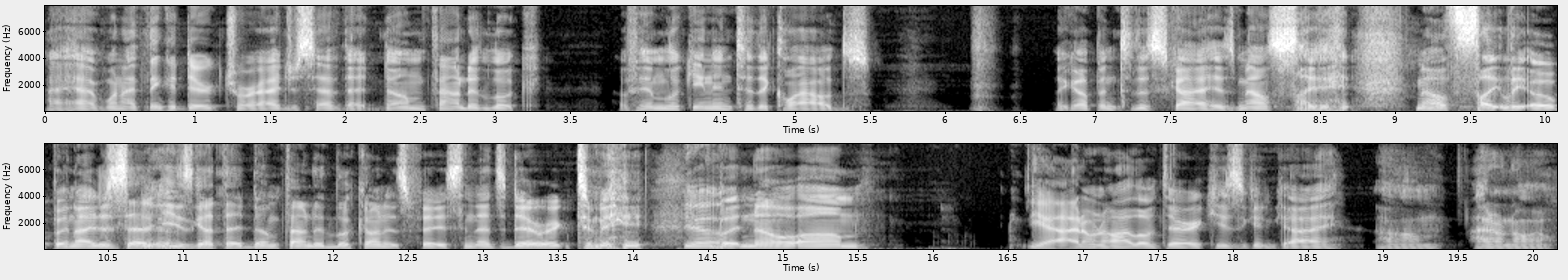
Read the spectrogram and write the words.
I have. When I think of Derek Troyer, I just have that dumbfounded look of him looking into the clouds, like up into the sky, his mouth slightly, mouth slightly open. I just have, Yeah. he's got that dumbfounded look on his face, and that's Derek to me. Yeah, But no, um, yeah, I don't know. I love Derek. He's a good guy. Um, I don't know.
